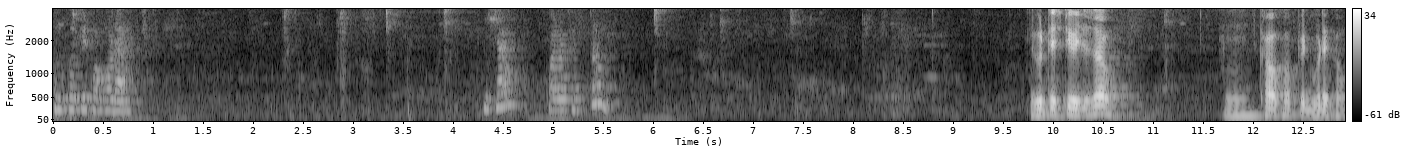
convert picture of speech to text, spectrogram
ফুলকপির পকোড়া। ঈশা কলা খাস তো? একটু টেস্টি হয়েছে সব? হুম খাও খাও পেট ভরে খাও।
